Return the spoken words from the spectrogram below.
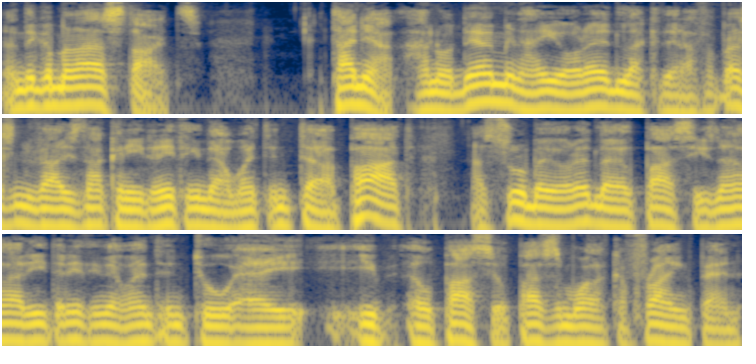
And the Gemara starts. Tanya, Hanoder min hayored lakdera. If a person he's not going to eat anything that went into a pot, asur bayored la pas. He's not allowed to eat anything that went into a el pas. El pas is more like a frying pan.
